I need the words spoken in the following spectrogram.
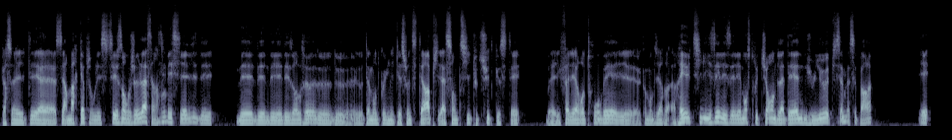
personnalité assez remarquable sur les, ces enjeux-là. C'est un spécialiste des, des, des, des, des enjeux, de, de- notamment de communication, etc. Puis il a senti tout de suite que c'était. Bah, il fallait retrouver, et, euh, comment dire, réutiliser les éléments structurants de l'ADN du lieu, et puis ça passait par là. Et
